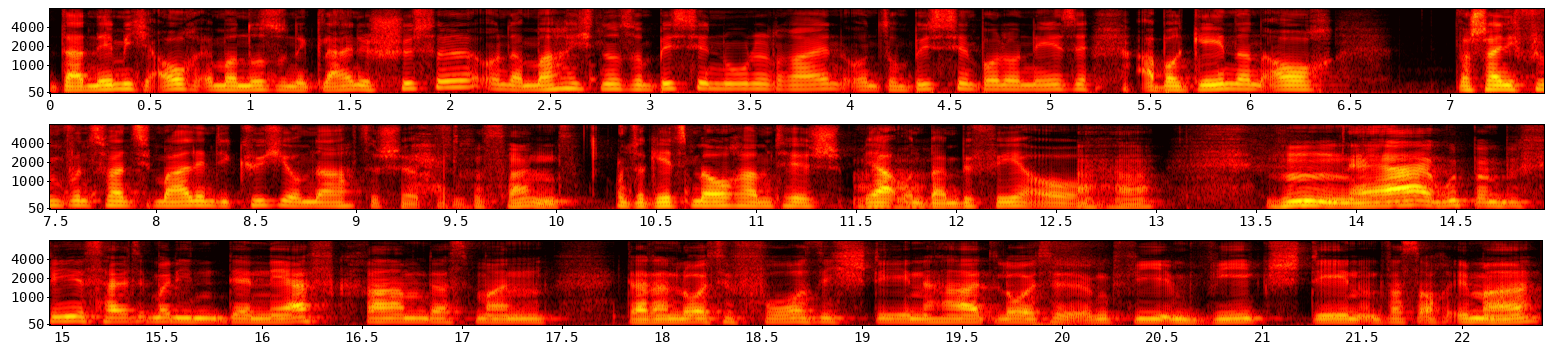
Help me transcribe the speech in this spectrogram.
dann nehme ich auch immer nur so eine kleine Schüssel und dann mache ich nur so ein bisschen Nudeln rein und so ein bisschen Bolognese, aber gehen dann auch wahrscheinlich 25 Mal in die Küche, um nachzuschöpfen. Interessant. Und so geht es mir auch am Tisch. Ja, und beim Buffet auch. Aha. Hm, ja, gut, beim Buffet ist halt immer die, der Nervkram, dass man da dann Leute vor sich stehen hat, Leute irgendwie im Weg stehen und was auch immer.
